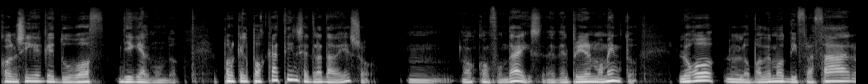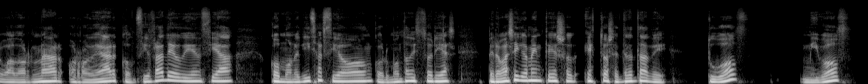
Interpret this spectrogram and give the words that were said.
consigue que tu voz llegue al mundo. Porque el podcasting se trata de eso. Mm, no os confundáis desde el primer momento. Luego lo podemos disfrazar o adornar o rodear con cifras de audiencia, con monetización, con un montón de historias, pero básicamente eso, esto se trata de tu voz, mi voz,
